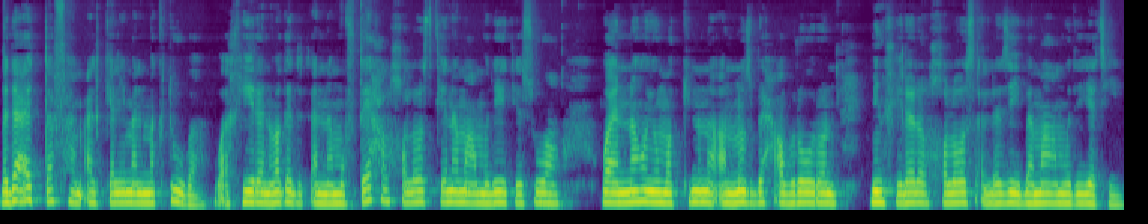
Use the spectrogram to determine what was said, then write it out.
بدأت تفهم الكلمة المكتوبة. وأخيرا وجدت أن مفتاح الخلاص كان معمودية يسوع وأنه يمكننا أن نصبح أبرارا من خلال الخلاص الذي بمعموديته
